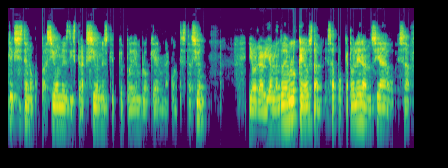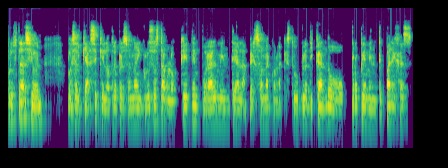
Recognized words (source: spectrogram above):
que existen ocupaciones, distracciones que, que pueden bloquear una contestación. Y ahora, y hablando de bloqueos, también esa poca tolerancia o esa frustración, pues el que hace que la otra persona incluso hasta bloquee temporalmente a la persona con la que estuvo platicando o propiamente parejas,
